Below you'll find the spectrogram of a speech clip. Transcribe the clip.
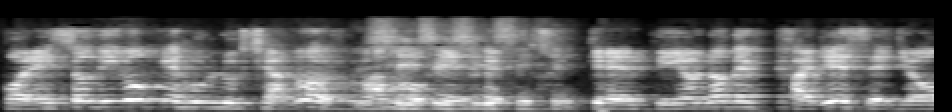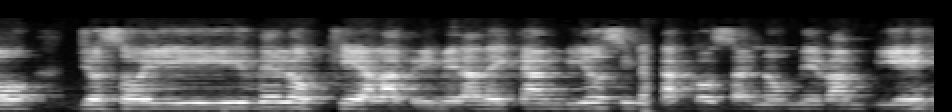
Por eso digo que es un luchador, vamos, Sí, sí, que, sí, sí, sí. que el tío no desfallece. Yo, yo soy de los que a la primera de cambio, si las cosas no me van bien,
